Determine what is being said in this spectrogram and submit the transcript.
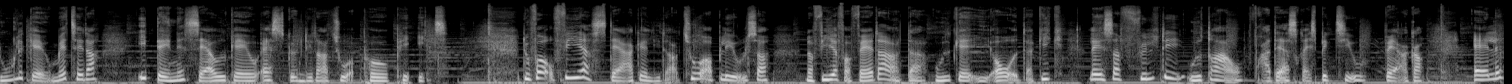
julegave med til dig i denne særudgave af skønlitteratur på P1. Du får fire stærke litteraturoplevelser, når fire forfattere, der udgav i året, der gik, læser fyldige uddrag fra deres respektive værker. Alle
